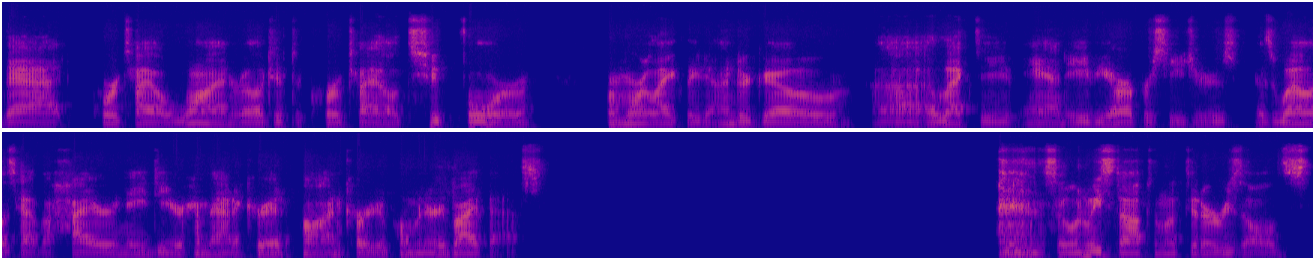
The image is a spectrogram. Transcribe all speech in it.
that quartile one relative to quartile two, four more likely to undergo uh, elective and AVR procedures, as well as have a higher nadir hematocrit on cardiopulmonary bypass. so when we stopped and looked at our results,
